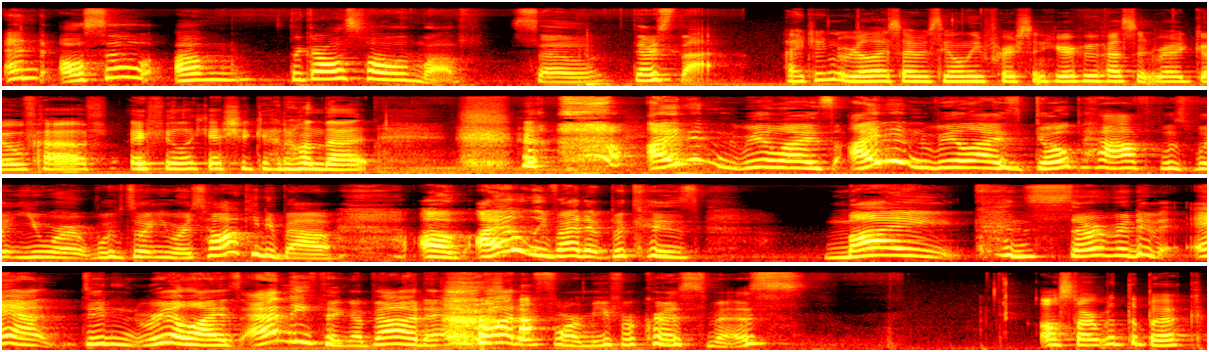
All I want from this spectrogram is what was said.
and also, um, the girls fall in love. So there's that. I didn't realize I was the only person here who hasn't read Go Path. I feel like I should get on that. I didn't realize I didn't realize Go Path was what you were was what you were talking about. Um, I only read it because my conservative aunt didn't realize anything about it and bought it for me for Christmas. I'll start with the book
